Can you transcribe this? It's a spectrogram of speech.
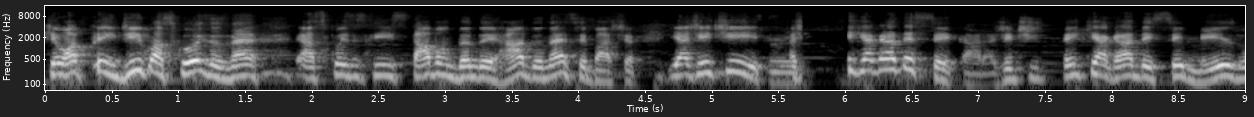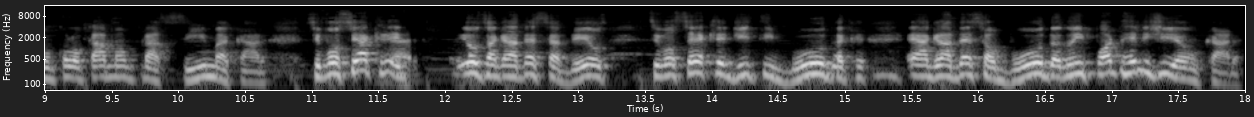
que eu aprendi com as coisas, né? As coisas que estavam dando errado, né, Sebastião? E a gente, a gente tem que agradecer, cara. A gente tem que agradecer mesmo, colocar a mão para cima, cara. Se você acredita. É Deus, agradece a Deus. Se você acredita em Buda, é, agradece ao Buda, não importa a religião, cara.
